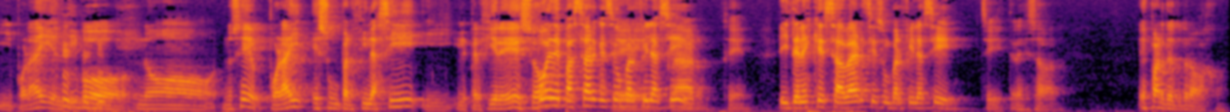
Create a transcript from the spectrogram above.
Y por ahí el tipo no, no sé, por ahí es un perfil así y, y prefiere eso. Puede pasar que sea un perfil así. Claro, sí, Y tenés que saber si es un perfil así. sí, tenés que saber. Es parte de tu trabajo.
